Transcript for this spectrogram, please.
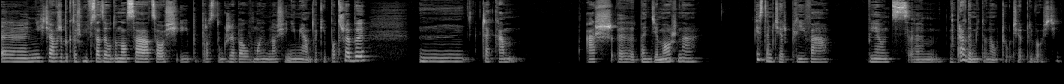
e, nie chciałam, żeby ktoś mi wsadzał do nosa coś i po prostu grzebał w moim nosie. Nie miałam takiej potrzeby. Mm, czekam, aż e, będzie można. Jestem cierpliwa, więc naprawdę mi to nauczyło cierpliwości.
